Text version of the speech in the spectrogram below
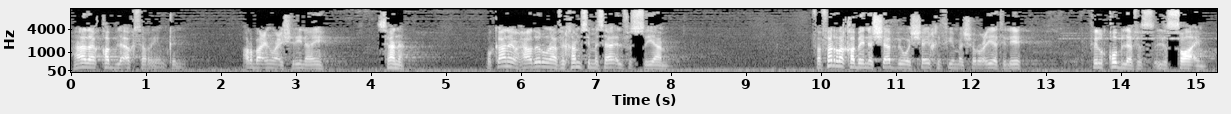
هذا قبل أكثر يمكن أربع وعشرين إيه سنة. وكان يحاضرنا في خمس مسائل في الصيام. ففرق بين الشاب والشيخ في مشروعية الإيه؟ في القبلة في للصائم.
